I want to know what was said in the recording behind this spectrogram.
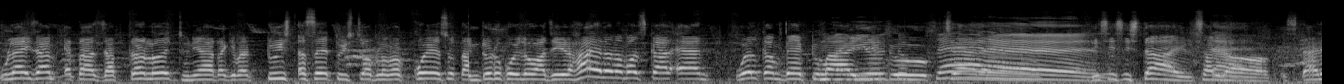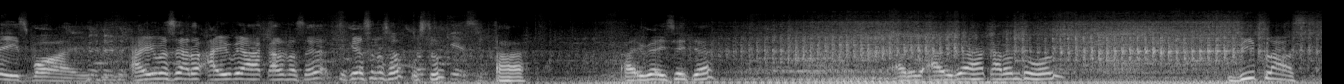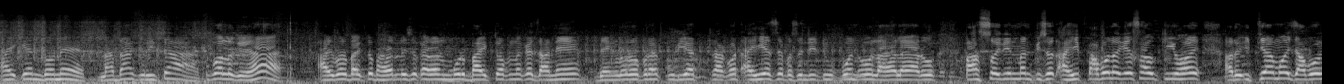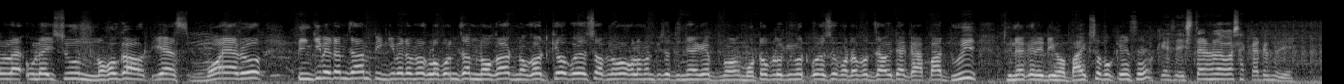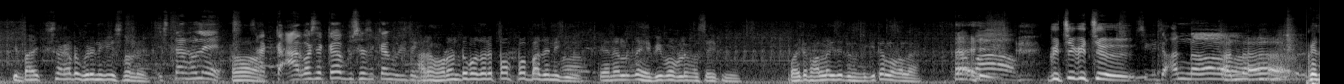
ওলাই যাম এটা যাত্ৰালৈ ধুনীয়া এটা কিবা টুইষ্ট আছে টুইষ্টটো আপোনালোকক কৈ আছোঁ ইণ্ট্ৰটো কৰি লওঁ আজিৰ। হাই হেল্ল' নমস্কাৰ and welcome back to my YouTube channel this is style চাই লওক ষ্টাইল ইজ বয় আয়ুব আছে আৰু আয়ুবে অহা কাৰণ আছে। ঠিকে আছে ন চব বস্তু? আহা। আয়ুবে আহিছে এতিয়া। আৰু আয়োগে অহা কাৰণটো হ'ল B plus I can donate Ladakh return ক'বলৈকে হা? আইবৰ বাইকটো ভাড়াত লৈছোঁ কাৰণ মোৰ বাইকটো আপোনালোকে জানে বেংগলোৰৰ পৰা কুৰিয়াৰ ট্ৰাকত আহি আছে বাচন্তি টু পইণ্ট অ' লাহে লাহে আৰু পাঁচ ছয়দিনমান পিছত আহি পাব লাগে চাওঁ কি হয়। আৰু এতিয়া মই যাব ওলাই ওলাইছোঁ নগাঁৱত য়েছ মই আৰু পিংকি মেডাম যাম পিংকি মেডামক ল'ব যাম নগাঁৱত। নগাঁৱত কিয় গৈ আছোঁ? আপোনালোকক অলপমান পিছত ধুনীয়াকৈ মটৰ ব্লগিঙত গৈ আছোঁ। ফটাফট যাওঁ এতিয়া গা পা ধুই ধুনীয়াকৈ ৰেডি হওঁ। বাইক চব অ'কে আছে? কি বাইক চাকাটো ঘূৰে নেকি পিছফালে? ষ্টাৰ্ট হ'লে। অ'। চাক্কা আগৰ চাক্কা পিছৰ চাক্কা ঘূৰি থাকে আৰু হৰণটো বজালে পপ পপ বাজে নেকি? তেনেহ'লে হেভি প্ৰব্লেম আছে এইটো। বাইটো ভাল লাগিছে দেখোন। কেতিয়া লগালা? গুচি গুচি। আন্না। আন্না।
